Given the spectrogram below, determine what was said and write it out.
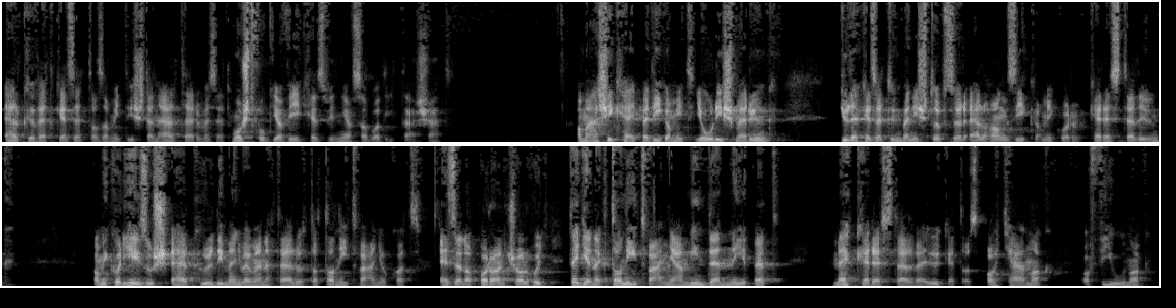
elkövetkezett az, amit Isten eltervezett. Most fogja véghez vinni a szabadítását. A másik hely pedig, amit jól ismerünk, gyülekezetünkben is többször elhangzik, amikor keresztelünk, amikor Jézus elküldi mennybe menete előtt a tanítványokat, ezzel a parancsal, hogy tegyenek tanítványá minden népet, megkeresztelve őket az atyának, a fiúnak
